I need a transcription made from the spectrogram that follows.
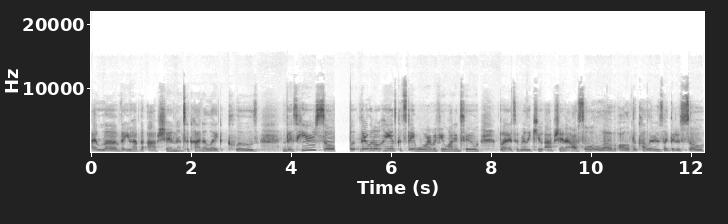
I love that you have the option to kind of like close this here, so their little hands could stay warm if you wanted to, but it's a really cute option. I also love all of the colors. Like they're just so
